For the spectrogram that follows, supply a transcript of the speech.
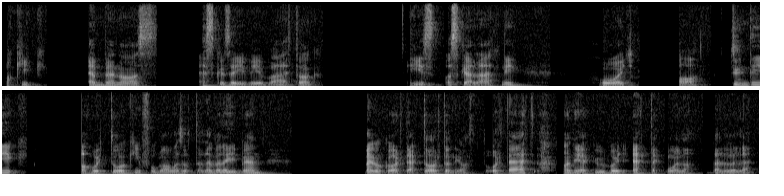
akik ebben az eszközeivé váltak, hisz azt kell látni, hogy a tündék, ahogy Tolkien fogalmazott a leveleiben, meg akarták tartani a tortát, anélkül, hogy ettek volna belőle.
